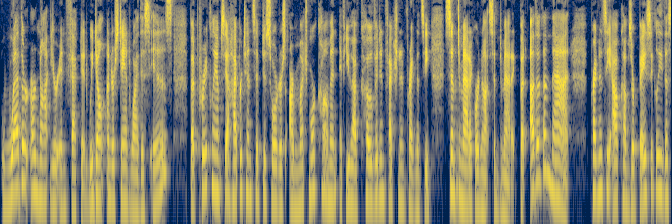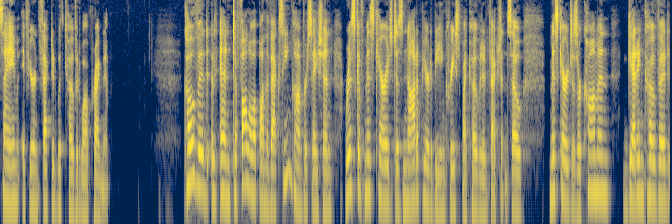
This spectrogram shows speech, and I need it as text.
whether or not you're infected. We don't understand why this is, but preeclampsia, hypertensive disorders are much more common if you have COVID infection in pregnancy, symptomatic or not symptomatic. But other than that, pregnancy outcomes are basically the same if you're infected with COVID while pregnant. COVID, and to follow up on the vaccine conversation, risk of miscarriage does not appear to be increased by COVID infection. So, miscarriages are common. Getting COVID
